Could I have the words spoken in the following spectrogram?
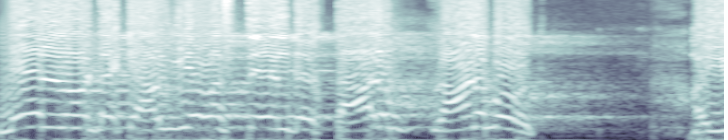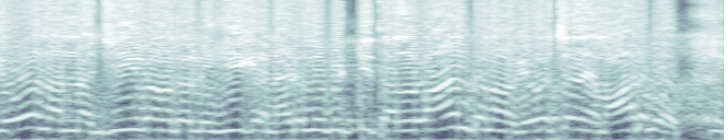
ಮೇಲ್ನೋಟಕ್ಕೆ ಅವ್ಯವಸ್ಥೆ ಅಂತ ತಾಳು ಕಾಣಬಹುದು. ಅಯ್ಯೋ, ನನ್ನ ಜೀವನದಲ್ಲಿ ಹೀಗೆ ನಡೆದು ಬಿಟ್ಟಿತಲ್ವಾ ಅಂತ ನಾವು ಯೋಚನೆ ಮಾಡಬಹುದು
